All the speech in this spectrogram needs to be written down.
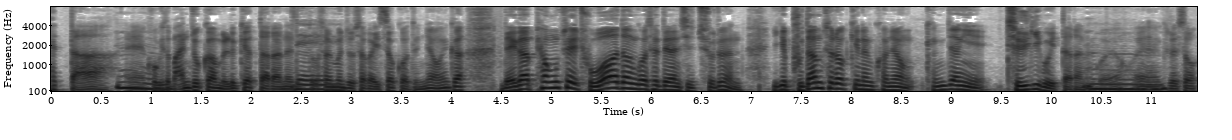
했다. 예, 음. 예, 거기서 만족감을 느꼈다라는 네. 또 설문조사가 있었거든요. 그러니까 내가 평소에 좋아하던 것에 대한 지출은 이게 부담스럽기는커녕 굉장히 즐기고 있다라는 거예요. 음. 예, 그래서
